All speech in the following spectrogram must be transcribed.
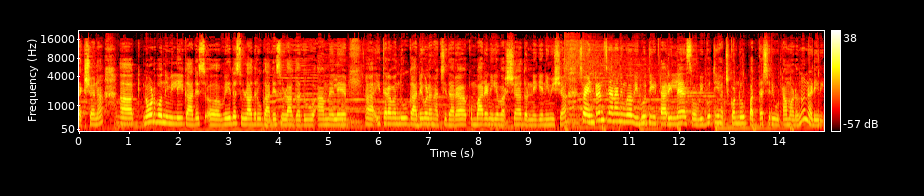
ಸೆಕ್ಷನ್ ನೋಡ್ಬೋದು ನೀವು ಇಲ್ಲಿ ಗಾದೆ ವೇದ ಸುಳ್ಳಾದರೂ ಗಾದೆ ಸುಳ್ಳಾಗೋದು. ಆಮೇಲೆ ಈ ಥರ ಒಂದು ಗಾದೆಗಳನ್ನು ಹಚ್ಚಿದಾರೆ. ಕುಂಬಾರನಿಗೆ ವರ್ಷ ದೊನ್ನೆಗೆ ನಿಮಿಷ. ಸೊ ಎಂಟ್ರೆನ್ಸ್ಗಾನ ನಿಮ್ಗೆ ವಿಭೂತಿ ಇಟ್ಟಾರಿಲ್ಲೇ ಸೊ ವಿಭೂತಿ ಹಚ್ಕೊಂಡು ಪದ್ದಶ್ರೀ ಊಟ ಮಾಡೋನು ನಡೀರಿ.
